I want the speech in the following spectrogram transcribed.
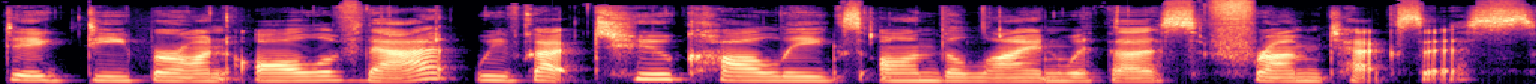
dig deeper on all of that, we've got two colleagues on the line with us from Texas.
